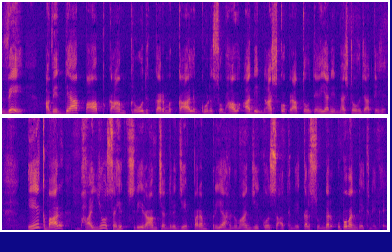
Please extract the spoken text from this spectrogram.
वे अविद्या, पाप, काम, क्रोध, कर्म, काल, गुण, स्वभाव आदि नाश को प्राप्त होते हैं, यानी नष्ट हो जाते हैं। एक बार भाइयों सहित श्री रामचंद्र जी परम प्रिय हनुमान जी को साथ लेकर सुंदर उपवन देखने गए।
